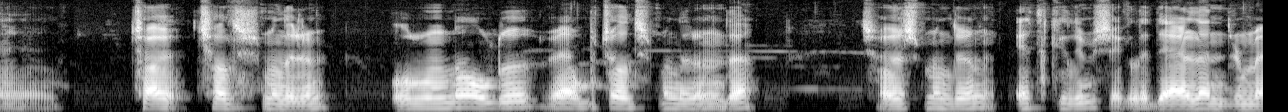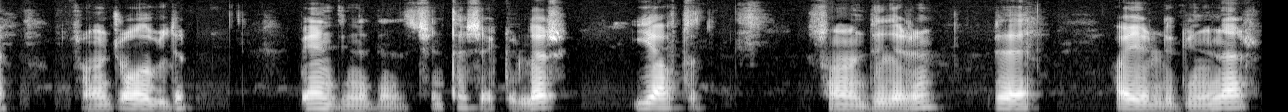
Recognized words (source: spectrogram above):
e, çalışmaların olumlu olduğu ve bu çalışmaların da çalışmaların etkili bir şekilde değerlendirme sonucu olabilir. Beni dinlediğiniz için teşekkürler. İyi hafta sonu dilerim ve hayırlı günler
